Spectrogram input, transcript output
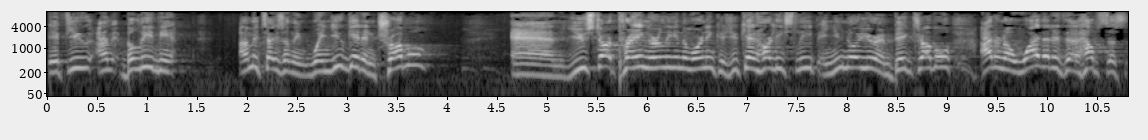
If you, I mean, believe me, I'm going to tell you something. When you get in trouble, and you start praying early in the morning because you can't hardly sleep and you know you're in big trouble, I don't know why that is. That helps us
